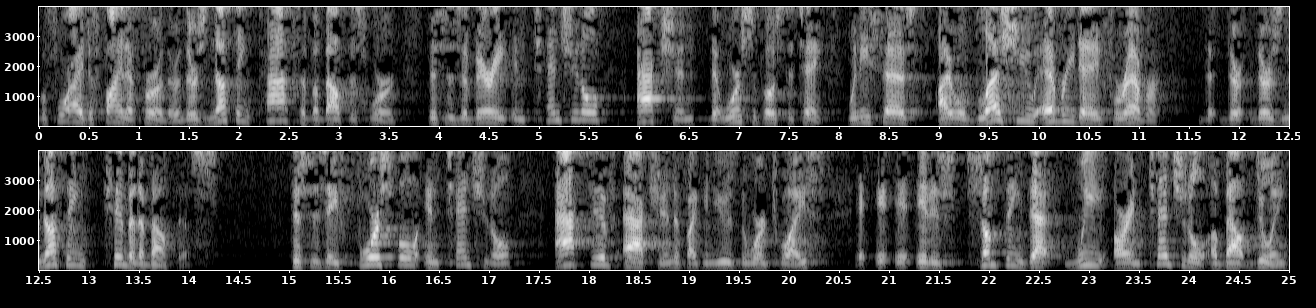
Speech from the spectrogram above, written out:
before I define it further, there's nothing passive about this word. This is a very intentional action that we're supposed to take. When he says, I will bless you every day forever, there, there's nothing timid about this. This is a forceful, intentional, active action, if I can use the word twice. It, it, it is something that we are intentional about doing.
